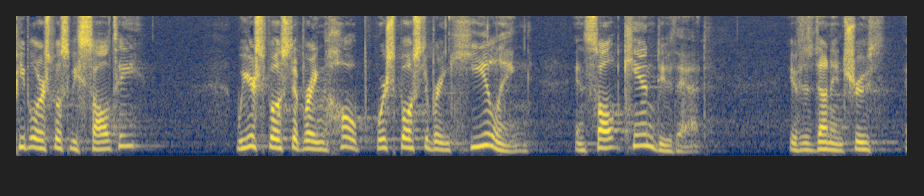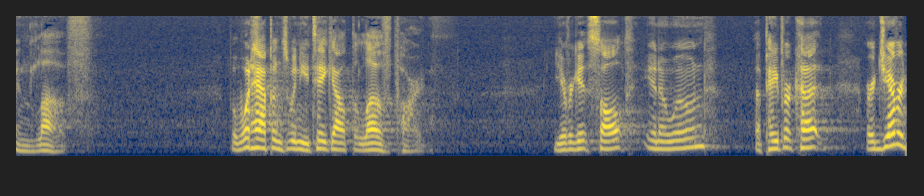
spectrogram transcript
people who are supposed to be salty, we are supposed to bring hope. We're supposed to bring healing. And salt can do that if it's done in truth and love. But what happens when you take out the love part? You ever get salt in a wound, a paper cut? Or did you ever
